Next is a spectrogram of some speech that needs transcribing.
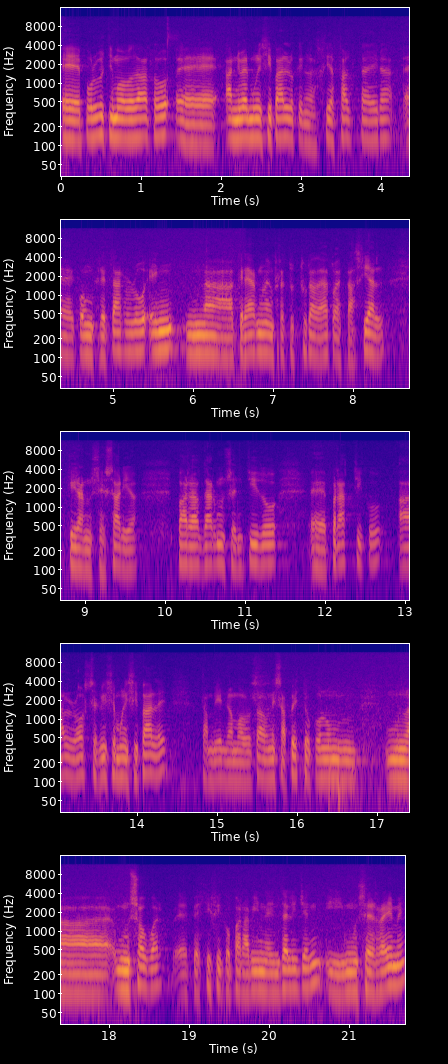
Eh, por último dato, eh, a nivel municipal lo que nos hacía falta era concretarlo en crear una infraestructura de datos espacial que era necesaria para dar un sentido práctico a los servicios municipales, también nos hemos dotado en ese aspecto con un, software específico para Business Intelligence y un CRM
